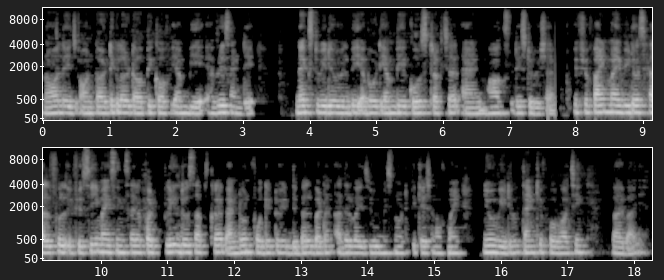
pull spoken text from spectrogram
knowledge on particular topic of MBA every Sunday. Next video will be about MBA course structure and marks distribution. If you find my videos helpful, if you see my sincere effort, please do subscribe and don't forget to hit the bell button. Otherwise, you will miss notification of my new video. Thank you for watching. Bye bye.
